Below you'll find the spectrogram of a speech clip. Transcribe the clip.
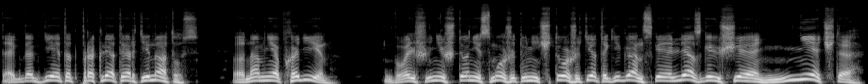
Тогда где этот проклятый Артинатус? Он нам необходим. Больше ничто не сможет уничтожить это гигантское лязгающее нечто.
